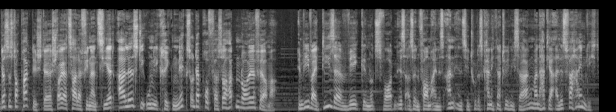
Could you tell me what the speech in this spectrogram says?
Das ist doch praktisch. Der Steuerzahler finanziert alles, die Uni kriegt nichts und der Professor hat eine neue Firma. Inwieweit dieser Weg genutzt worden ist, also in Form eines An-Institutes, kann ich natürlich nicht sagen. Man hat ja alles verheimlicht.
